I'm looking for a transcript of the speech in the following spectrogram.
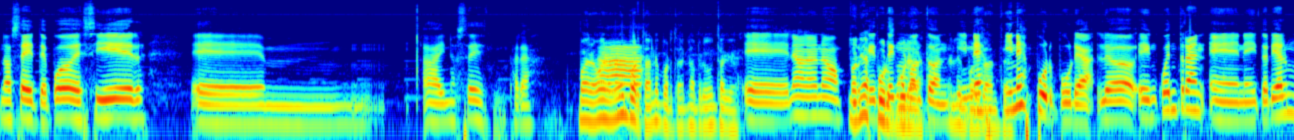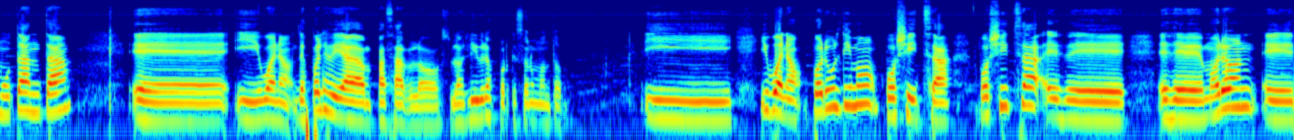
No sé, te puedo decir. eh, ay, no sé, para. Bueno, bueno, no Ah. importa, no importa. Es una pregunta que. Eh, no, no, no, porque Inés tengo un montón. Inés Púrpura. Lo encuentran en Editorial Mutanta. eh, y bueno, después les voy a pasar los, los libros porque son un montón. Y, y bueno, por último, Pollitza. Pollitza es de, es de Morón, eh,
